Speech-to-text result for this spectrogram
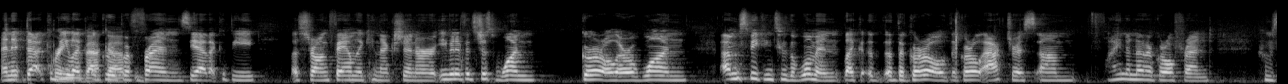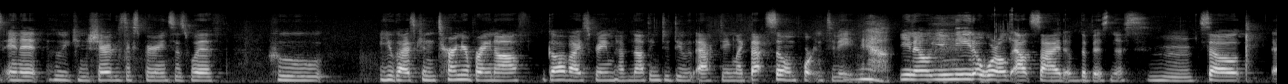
and it, that could Bring be like a group up. of friends yeah that could be a strong family connection or even if it's just one girl or one i'm speaking to the woman like uh, the girl the girl actress um, find another girlfriend who's in it who you can share these experiences with who you guys can turn your brain off, go have ice cream, have nothing to do with acting. Like that's so important to me. Yeah. You know, you need a world outside of the business. So uh,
